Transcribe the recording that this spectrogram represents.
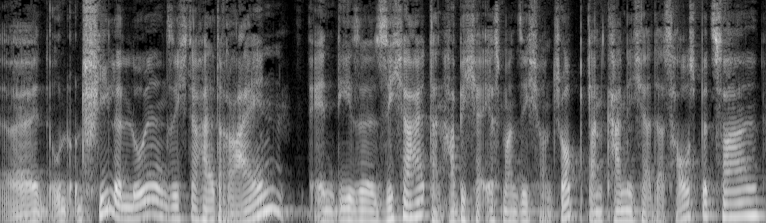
Äh, und, und viele lullen sich da halt rein in diese Sicherheit, dann habe ich ja erstmal einen sicheren Job, dann kann ich ja das Haus bezahlen,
